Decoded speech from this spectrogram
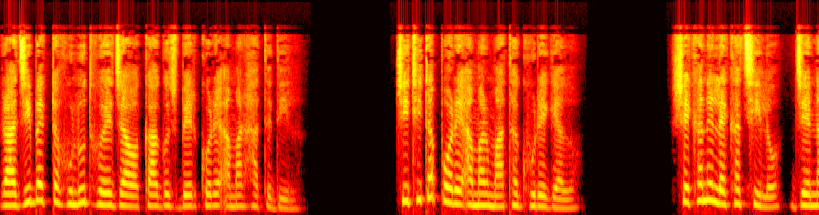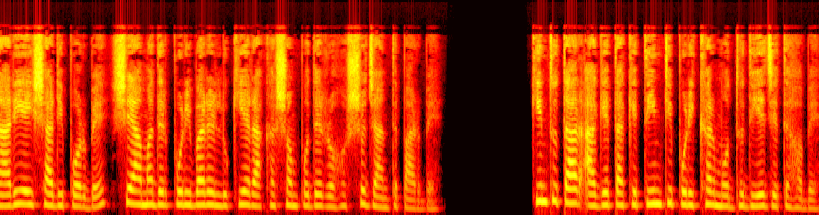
রাজীব একটা হলুদ হয়ে যাওয়া কাগজ বের করে আমার হাতে দিল। চিঠিটা পরে আমার মাথা ঘুরে গেল। সেখানে লেখা ছিল যে নারী এই শাড়ি পরবে, সে আমাদের পরিবারের লুকিয়ে রাখা সম্পদের রহস্য জানতে পারবে। কিন্তু তার আগে তাকে তিনটি পরীক্ষার মধ্য দিয়ে যেতে হবে।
